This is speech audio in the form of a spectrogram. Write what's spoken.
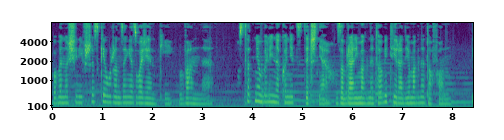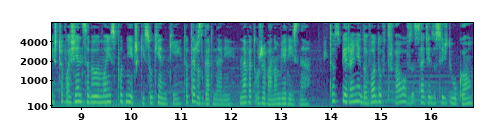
powynosili wszystkie urządzenia z łazienki, wannę. Ostatnio byli na koniec stycznia, zabrali magnetowid i radiomagnetofon, jeszcze w łazience były moje spódniczki, sukienki, to też zgarnęli, nawet używaną bieliznę. I to zbieranie dowodów trwało w zasadzie dosyć długo,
